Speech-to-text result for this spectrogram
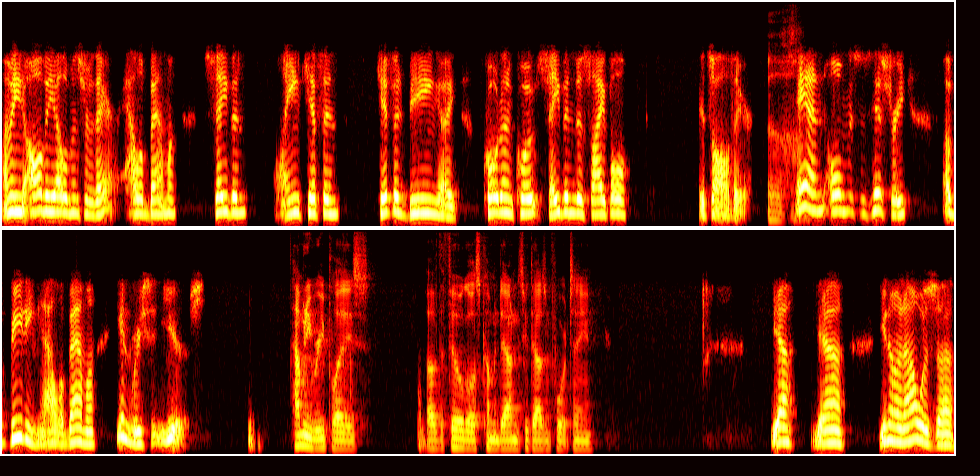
I mean, all the elements are there. Alabama, Saban, Lane Kiffin, Kiffin being a quote unquote Saban disciple. It's all there. Ugh. And Ole Miss's history of beating Alabama in recent years. How many replays of the field goals coming down in 2014? Yeah, yeah. You know, and I was uh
